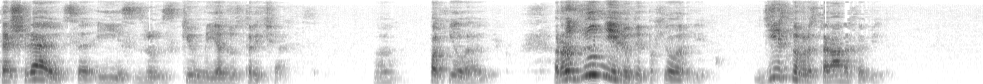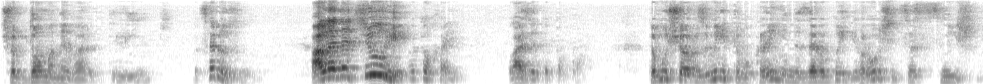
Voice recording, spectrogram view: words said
де шляються і з, з ким я зустрічаюся. Похилого віку. Розумні люди похилого віку. Дійсно в ресторанах обід. Щоб вдома не варити, ліньки. Це розумно. Але на цюги, ото хай, лазите попа. Тому що, розумієте, в Україні не заробити гроші, це смішно.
